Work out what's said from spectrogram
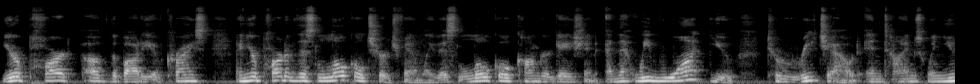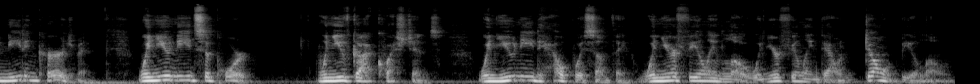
You're part of the body of Christ and you're part of this local church family, this local congregation, and that we want you to reach out in times when you need encouragement, when you need support, when you've got questions, when you need help with something, when you're feeling low, when you're feeling down. Don't be alone.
